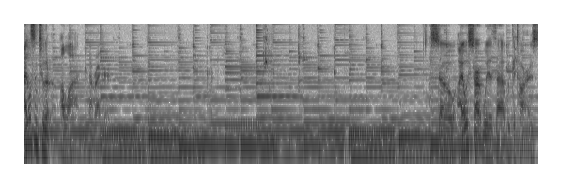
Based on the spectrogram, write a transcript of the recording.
I listened to it a lot that record. So I always start with uh, with guitars,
